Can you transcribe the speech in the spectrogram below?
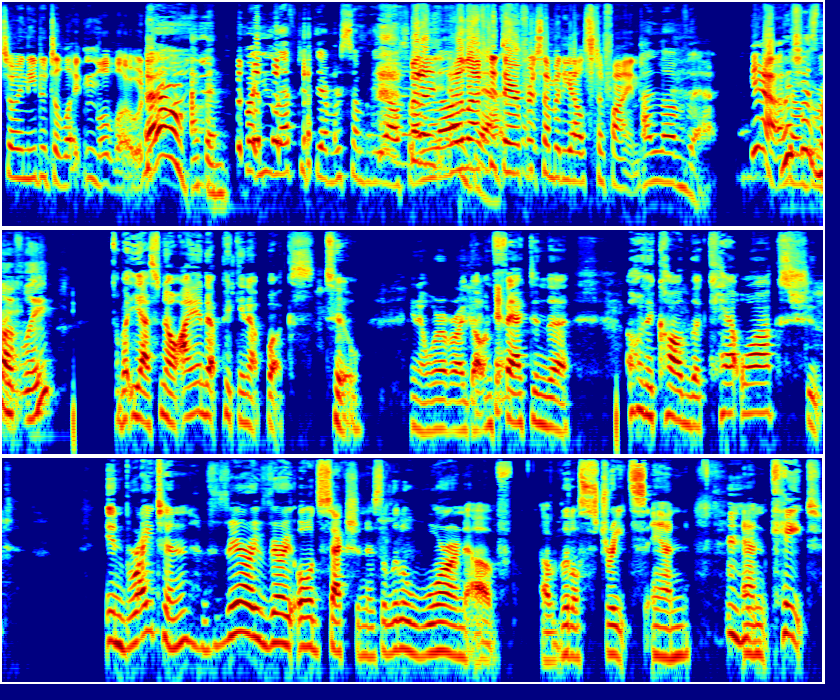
So I needed to lighten the load. Oh, but you left it there for somebody else. But I, I, I left that. it there for somebody else to find. I love that. Yeah. Which is lovely. But yes, no, I end up picking up books too, you know, wherever I go. In yeah. fact, in the, oh, they called the catwalks. Shoot. In Brighton, very, very old section is a little worn of, of little streets. And, mm-hmm. and Kate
